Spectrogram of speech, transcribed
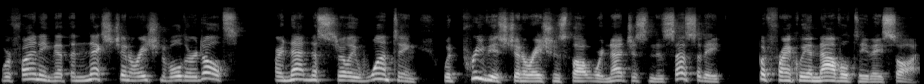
We're finding that the next generation of older adults are not necessarily wanting what previous generations thought were not just a necessity, but frankly a novelty they sought.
